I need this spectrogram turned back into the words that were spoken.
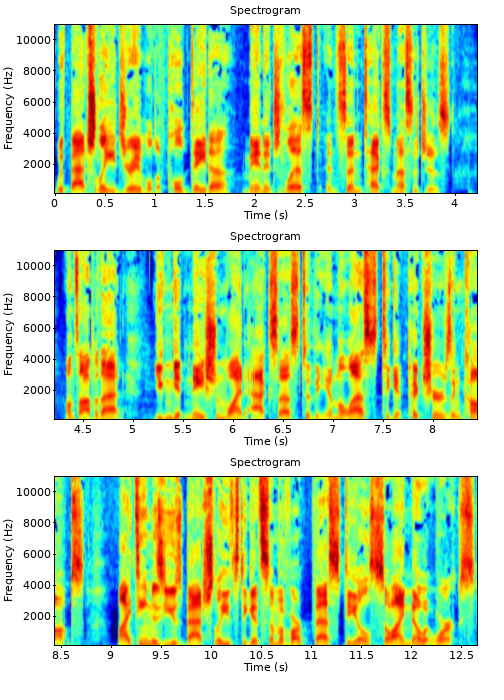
With Batch Leads, you're able to pull data, manage lists, and send text messages. On top of that, you can get nationwide access to the MLS to get pictures and comps. My team has used Batch Leads to get some of our best deals, so I know it works.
